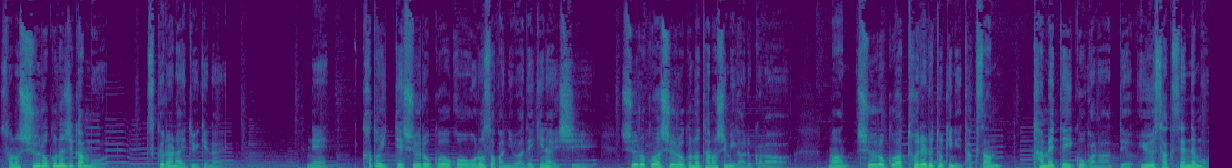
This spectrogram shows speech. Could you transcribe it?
その収録の時間も作らないといけない。ね。かといって収録をこうおろそかにはできないし収録は収録の楽しみがあるからまあ収録は撮れる時にたくさん貯めていこうかなっていう作戦でも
